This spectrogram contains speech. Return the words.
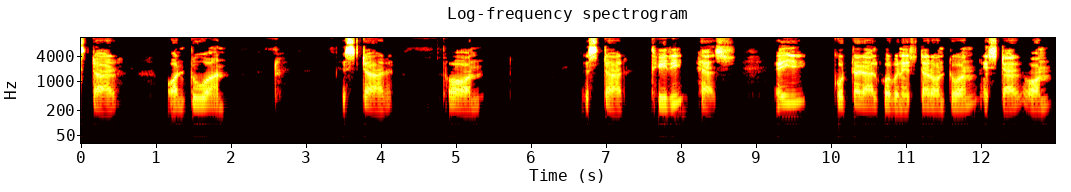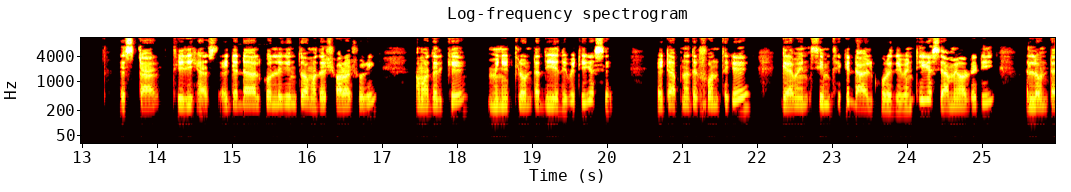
Star one two one star one star three hash এই কোডটা ডায়াল করবেন star one two one star one star three hash এইটা ডায়াল করলে কিন্তু আমাদের সরাসরি আমাদেরকে মিনিট লোনটা দিয়ে দেবে, ঠিক আছে? এটা আপনাদের ফোন থেকে, গ্রামীণ সিম থেকে ডায়াল করে দিবেন, ঠিক আছে? আমি অলরেডি লোনটা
